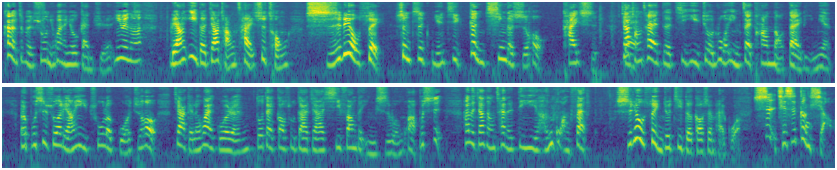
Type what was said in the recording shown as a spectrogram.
看了这本书，你会很有感觉。因为呢，梁毅的家常菜是从十六岁甚至年纪更轻的时候开始，家常菜的记忆就落印在他脑袋里面，而不是说梁毅出了国之后嫁给了外国人，都在告诉大家西方的饮食文化，不是。他的家常菜的定义很广泛，十六岁你就记得高升排骨？是，其实更小，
